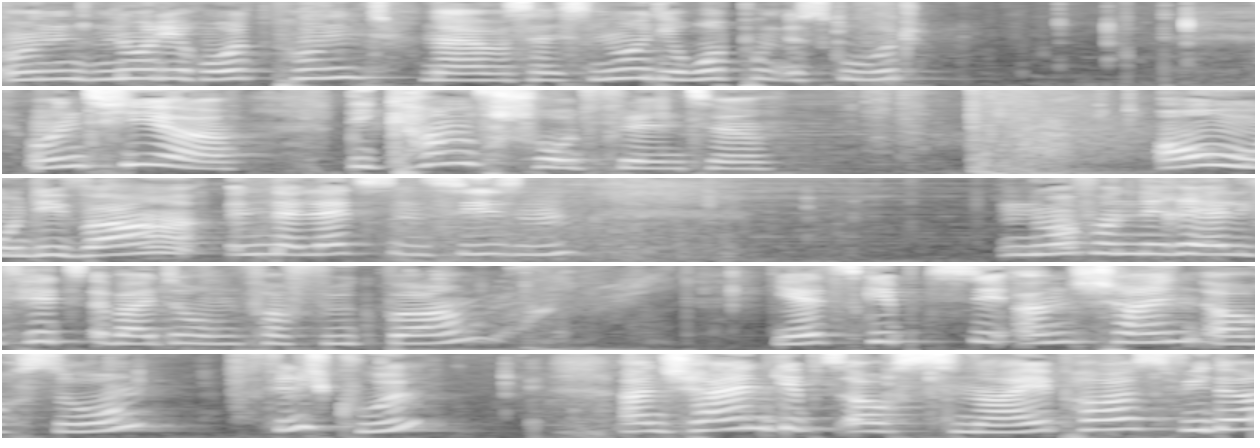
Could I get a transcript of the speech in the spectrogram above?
Und nur die Rotpunkt. Naja, was heißt nur? Die Rotpunkt ist gut. Und hier, die Kampfschrotflinte. Oh, die war in der letzten Season nur von der Realitätserweiterung verfügbar. Jetzt gibt es sie anscheinend auch so. Finde ich cool. Anscheinend gibt es auch Snipers wieder.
